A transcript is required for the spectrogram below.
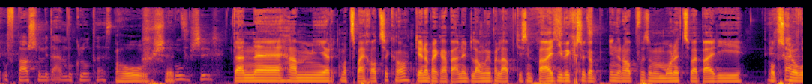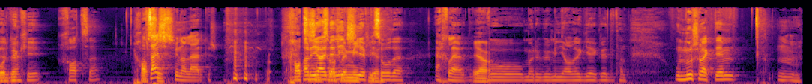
ich auf Baustelle mit einem, der Glot heisst. Oh, shit. Oh, shit. Dann äh, haben wir mal zwei Katzen gehabt. Die haben aber glaub, auch nicht lange überlebt. Die sind beide wirklich sogar innerhalb von so einem Monat zwei beide Obst genommen worden. wirklich, Katzen. Was heißt, ich Katzen, bin allergisch? Katzen Habe ich ja in der letzten. Episode erklärt, Ja. wo wir über meine Allergie geredet haben. Und nur schon wegen dem, mm,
